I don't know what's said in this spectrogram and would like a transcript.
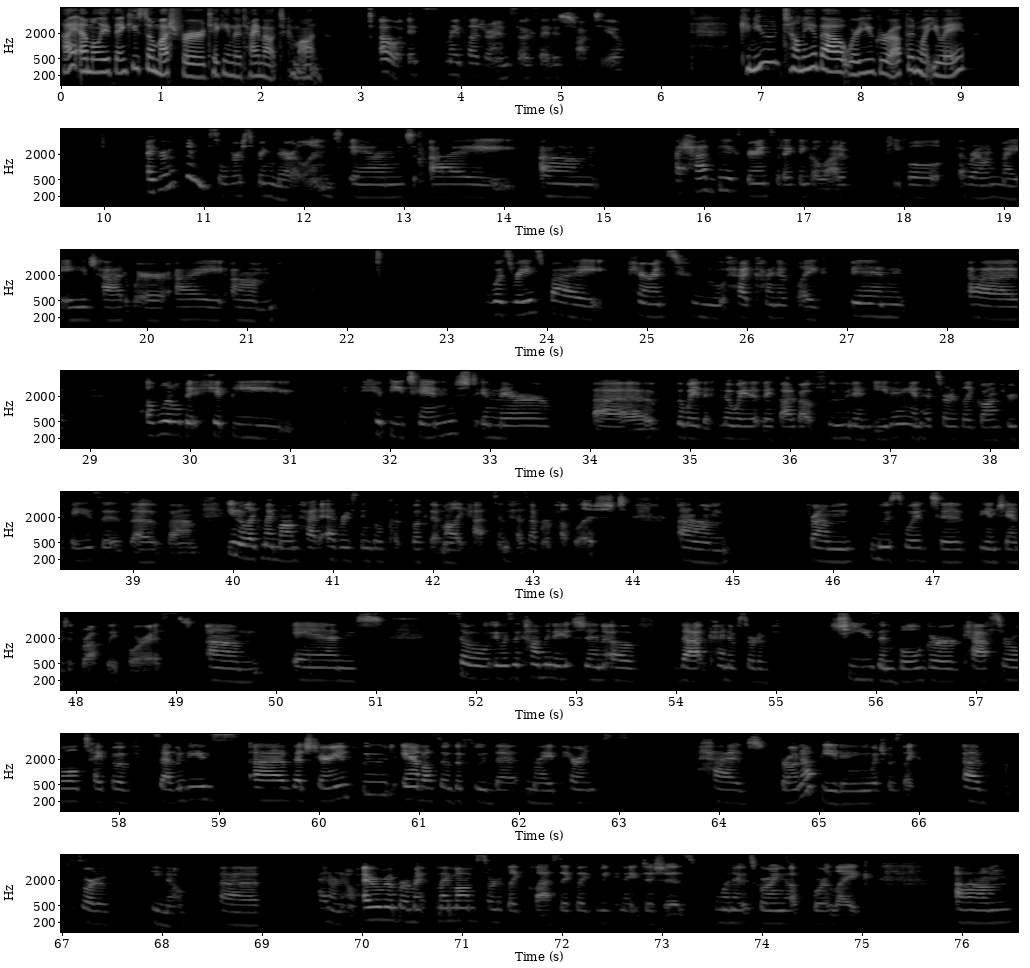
Hi, Emily. Thank you so much for taking the time out to come on. Oh, it's my pleasure. I'm so excited to talk to you. Can you tell me about where you grew up and what you ate? I grew up in Silver Spring, Maryland, and I um, I had the experience that I think a lot of people around my age had, where I um, was raised by parents who had kind of like been uh, a little bit hippie hippie tinged in their uh, the way that the way that they thought about food and eating, and had sort of like gone through phases of, um, you know, like my mom had every single cookbook that Mollie Katzen has ever published, um, from Moosewood to the Enchanted Broccoli Forest, um, and so it was a combination of that kind of sort of cheese and bulgur casserole type of 70s uh, vegetarian food and also the food that my parents had grown up eating which was like a sort of you know uh, i don't know. I remember my, my mom's sort of like classic like weeknight dishes when i was growing up were like um,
